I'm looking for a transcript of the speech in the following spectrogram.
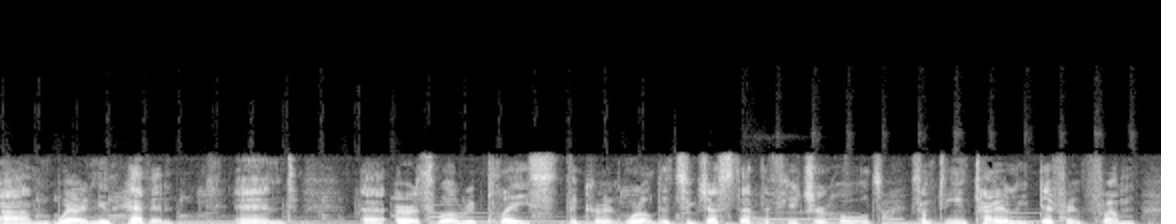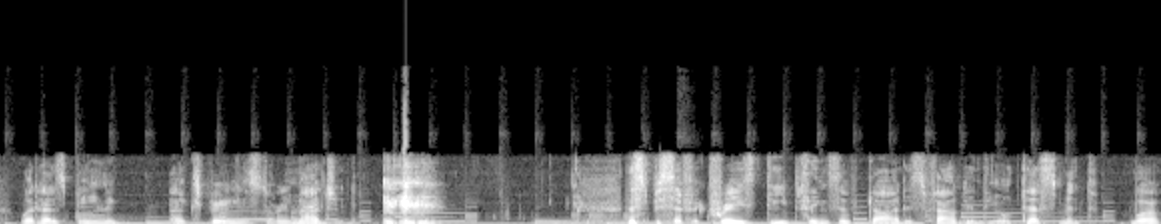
um, where a new heaven and uh, earth will replace the current world. It suggests that the future holds something entirely different from what has been experienced or imagined. the specific phrase deep things of God is found in the Old Testament well,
